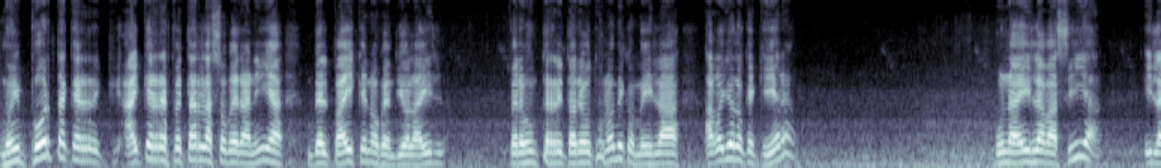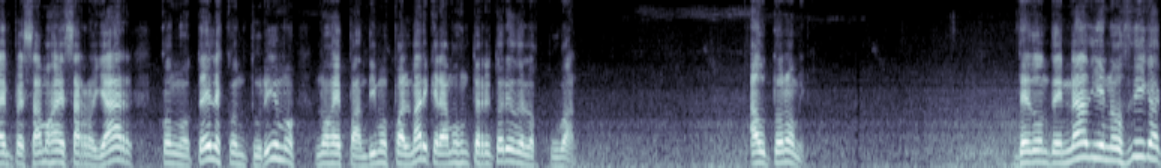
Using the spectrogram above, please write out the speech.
No importa que hay que respetar la soberanía del país que nos vendió la isla, pero es un territorio autonómico, mi isla hago yo lo que quiera. Una isla vacía y la empezamos a desarrollar con hoteles, con turismo, nos expandimos para el mar y creamos un territorio de los cubanos. Autonómico. De donde nadie nos diga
